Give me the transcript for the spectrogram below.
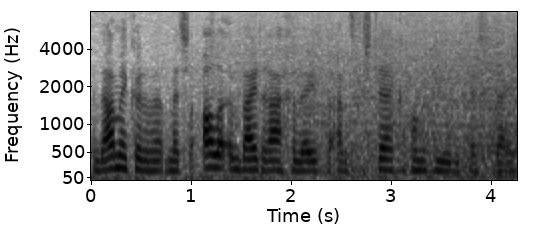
En daarmee kunnen we met z'n allen een bijdrage leveren aan het versterken van de biodiversiteit.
